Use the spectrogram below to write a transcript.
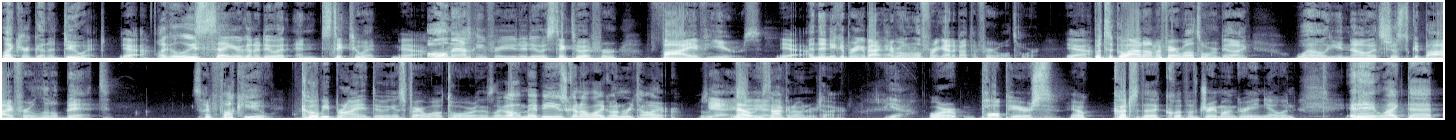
like you're gonna do it. Yeah, Like at least say you're gonna do it and stick to it. yeah, All I'm asking for you to do is stick to it for five years, yeah, and then you can bring it back. Everyone will forget about the farewell tour. Yeah. But to go out on a farewell tour and be like, well, you know, it's just goodbye for a little bit. It's like, fuck you. Kobe Bryant doing his farewell tour, and it's like, oh, maybe he's gonna like unretire. Like, Yeah, no, yeah, he's yeah. not gonna unretire. Yeah. Or Paul Pierce, you know, cut to the clip of Draymond Green yelling, "It ain't like that,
